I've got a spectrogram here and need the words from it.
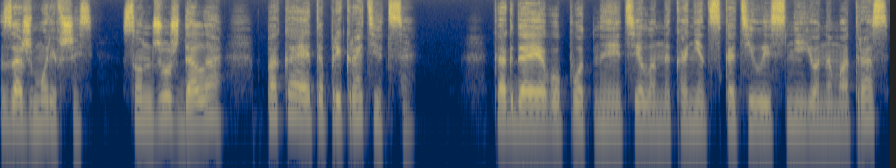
Зажмурившись, Сонджу ждала, пока это прекратится. Когда его потное тело наконец скатилось с нее на матрас,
